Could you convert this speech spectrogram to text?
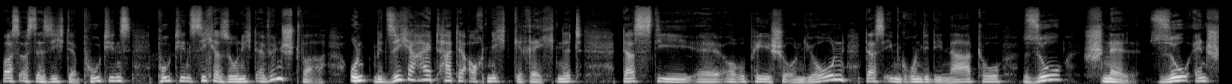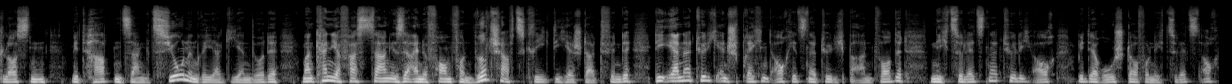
was aus der Sicht der Putins, Putins sicher so nicht erwünscht war. Und mit Sicherheit hat er auch nicht gerechnet, dass die äh, Europäische Union, dass im Grunde die NATO so schnell, so entschlossen mit harten Sanktionen reagieren würde. Man kann ja fast sagen, es ist eine Form von Wirtschaftskrieg, die hier stattfindet, die er natürlich entsprechend auch jetzt natürlich beantwortet. Nicht zuletzt natürlich auch mit der Rohstoff- und nicht zuletzt auch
